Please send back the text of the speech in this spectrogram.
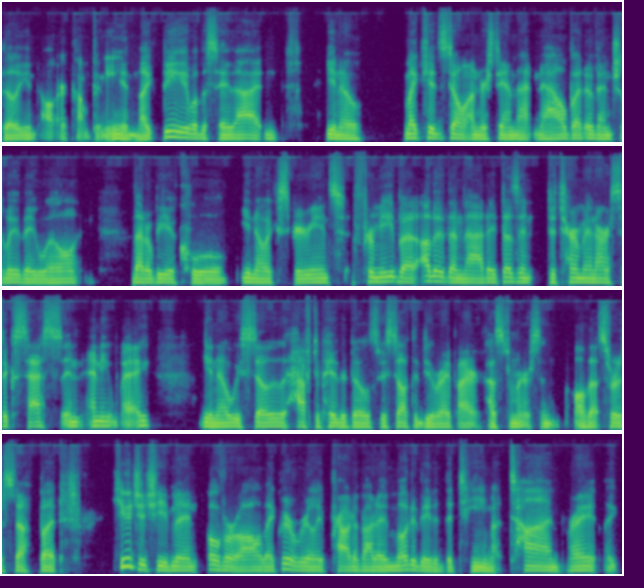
billion dollar company and like being able to say that and you know my kids don't understand that now but eventually they will that'll be a cool, you know, experience for me. But other than that, it doesn't determine our success in any way. You know, we still have to pay the bills. We still have to do right by our customers and all that sort of stuff. But huge achievement overall. Like we are really proud about it. it motivated the team a ton, right? Like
